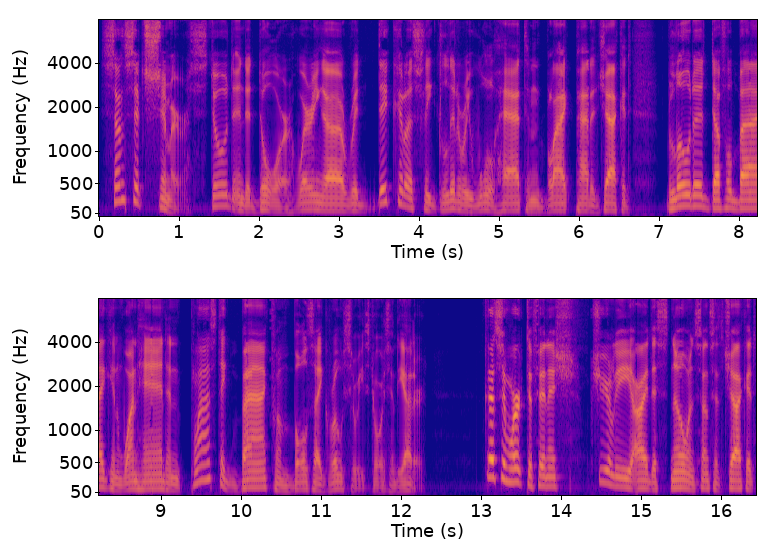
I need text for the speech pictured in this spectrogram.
Sunset Shimmer stood in the door wearing a ridiculously glittery wool hat and black padded jacket, bloated duffel bag in one hand and plastic bag from Bullseye grocery stores in the other. Got some work to finish, Cheerilee eyed the snow and Sunset's jacket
